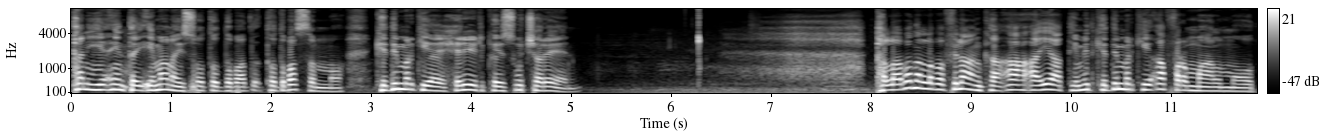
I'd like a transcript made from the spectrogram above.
Tan iyo intay imanayso toddoba sanno kadib markii ay xidhiidhka isu jareen tallaabadan laba filaanka ah ayaa timid kadib markii afar maalmood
